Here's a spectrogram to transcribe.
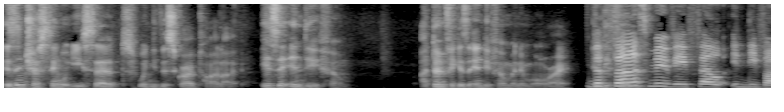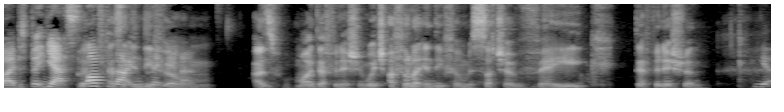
It's interesting what you said when you described Twilight. Is it indie film? I don't think it's an indie film anymore, right? The Indie film- first movie felt indie vibes, but yes, But after as that, an indie completely no. film, as my definition, which I feel like indie film is such a vague definition. Yeah.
